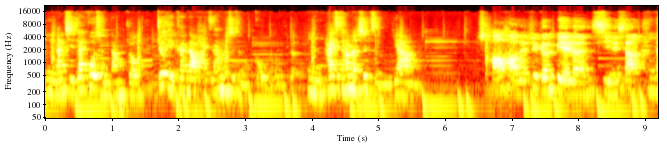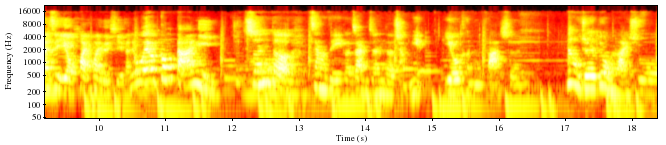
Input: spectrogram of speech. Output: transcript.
嗯，那其实，在过程当中，你就可以看到孩子他们是怎么沟通的，嗯，孩子他们是怎么样。好好的去跟别人协商，嗯、但是也有坏坏的协商，就我要攻打你，就真的这样的一个战争的场面也有可能发生。那我觉得对我们来说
